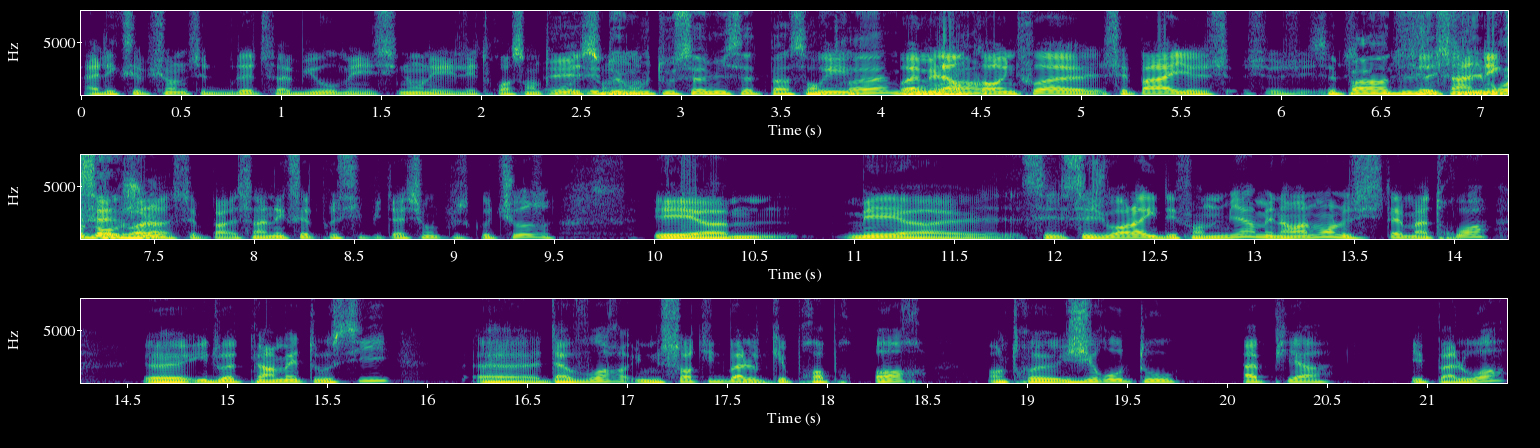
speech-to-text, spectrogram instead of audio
à l'exception de cette boulette Fabio, mais sinon les, les trois centraux Et, et sont... de Moutoussamy, cette passe en oui, retrait. ouais, Bon, mais là voilà. encore une fois, euh, c'est pareil. euh, C'est pas un déséquilibre excès, dans le jeu. voilà, c'est pas, c'est un excès de précipitation plus qu'autre chose. Et euh, mais euh, ces, ces joueurs-là, ils défendent bien, mais normalement le système à 3 euh, il doit te permettre aussi d'avoir une sortie de balle qui est propre. Or, entre Giroto, Apia et Palois,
